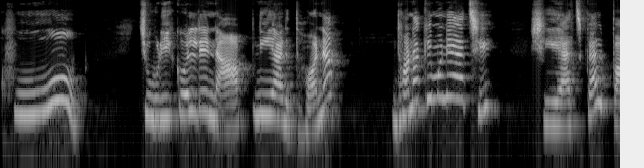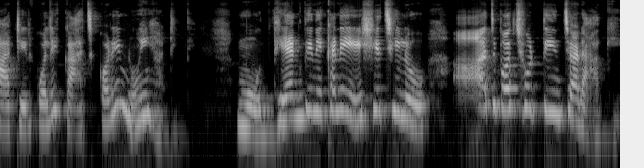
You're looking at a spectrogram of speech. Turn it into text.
খুব। চুরি করলে না আপনি আর ধনা? ধনাকে মনে আছে? সে আজকাল পাটের কলে কাজ করে নৈহাটিতে। মধ্যে একদিন এখানে এসেছিল, আজ বছর তিন চার আগে।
